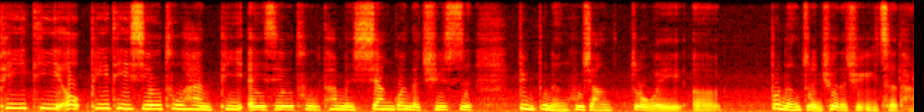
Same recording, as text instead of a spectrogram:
PTO、PTCO2 和 PaCO2 它们相关的趋势，并不能互相作为呃，不能准确的去预测它。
